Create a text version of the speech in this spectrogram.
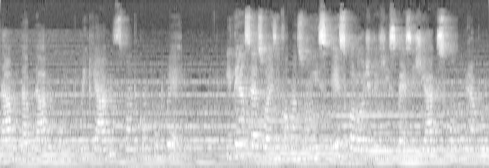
www.wikiaves.com.br e tem acesso às informações escológicas de espécies de aves como o irapuru,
